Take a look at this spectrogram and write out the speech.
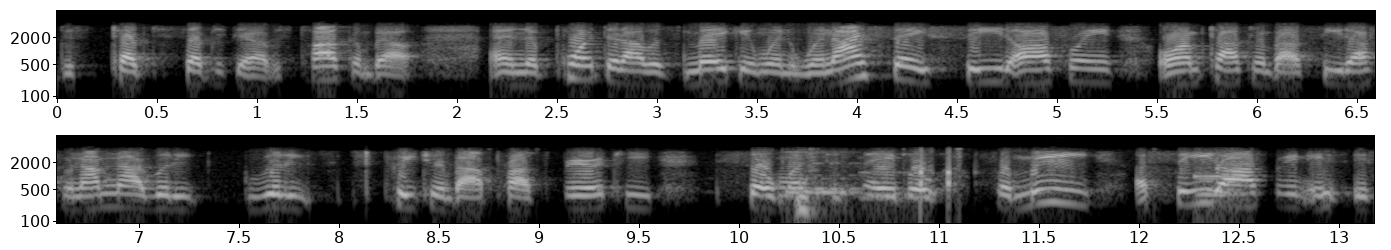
this type of subject that I was talking about. And the point that I was making when when I say seed offering, or I'm talking about seed offering, I'm not really really preaching about prosperity so much to say, but for me, a seed offering is, is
